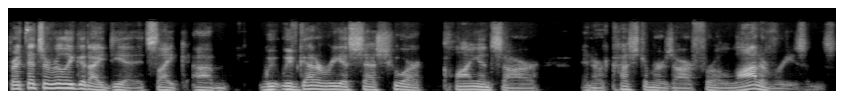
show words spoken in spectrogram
Brett, that's a really good idea. It's like um, we we've got to reassess who our clients are and our customers are for a lot of reasons.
